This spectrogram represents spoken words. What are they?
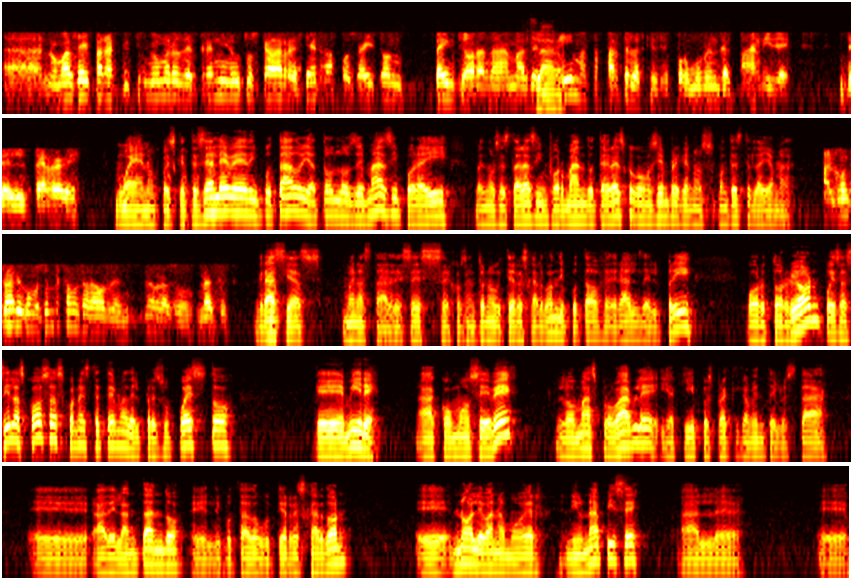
Uh, nomás hay para que números de tres minutos cada reserva, pues ahí son 20 horas nada más del PRI, más aparte las que se formulen del PAN y de, del PRD. Bueno, pues que te sea leve, diputado, y a todos los demás, y por ahí pues nos estarás informando. Te agradezco como siempre que nos contestes la llamada. Al contrario, como siempre estamos a la orden. Un abrazo. Gracias. Gracias. Buenas tardes. Es eh, José Antonio Gutiérrez Jardón, diputado federal del PRI por Torreón, pues así las cosas con este tema del presupuesto, que mire, a como se ve, lo más probable, y aquí pues prácticamente lo está eh, adelantando el diputado Gutiérrez Jardón, eh, no le van a mover ni un ápice al eh,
